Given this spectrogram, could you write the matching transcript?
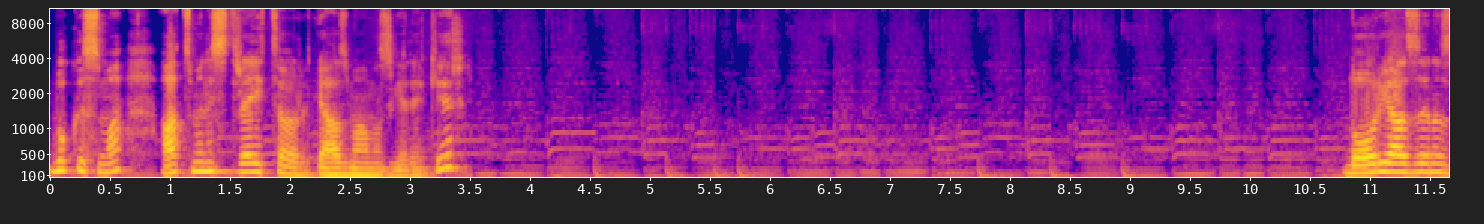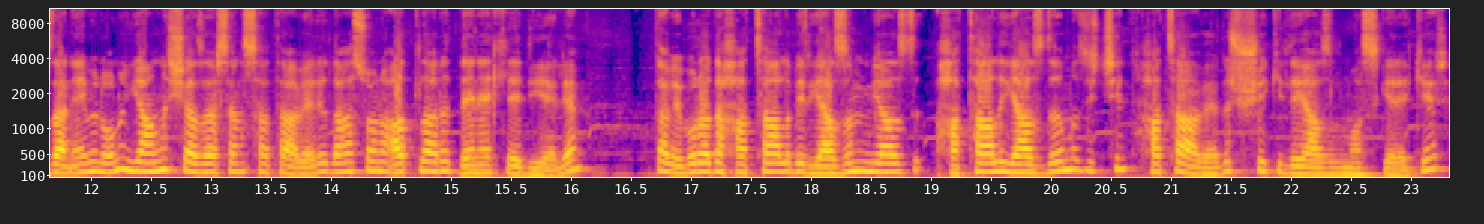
Bu kısma administrator yazmamız gerekir. Doğru yazdığınızdan emin olun. Yanlış yazarsanız hata verir. Daha sonra adları denetle diyelim. Tabi burada hatalı bir yazım yaz hatalı yazdığımız için hata verdi. Şu şekilde yazılması gerekir.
